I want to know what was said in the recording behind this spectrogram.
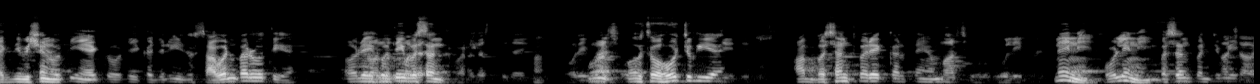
एग्जीबिशन होती है। एक तो होती है कजरी जो सावन पर होती है और एक होती है बसंत पर। हाँ। और तो हो चुकी है। जी जी। अब बसंत पर एक करते हैं। हम मार्च में होली। नहीं नहीं होली नहीं बसंत पंचमी। अच्छा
